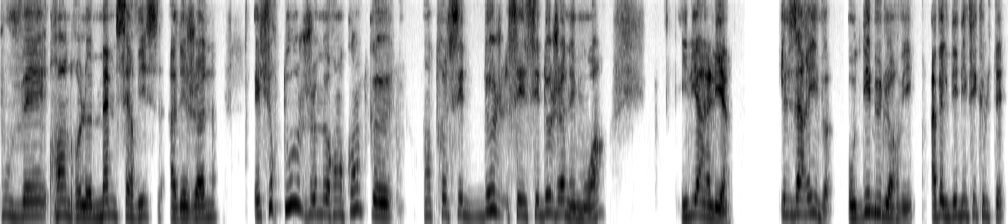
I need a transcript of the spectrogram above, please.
pouvait rendre le même service à des jeunes. Et surtout, je me rends compte que entre ces deux, ces, ces deux jeunes et moi, il y a un lien. Ils arrivent au début de leur vie avec des difficultés.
